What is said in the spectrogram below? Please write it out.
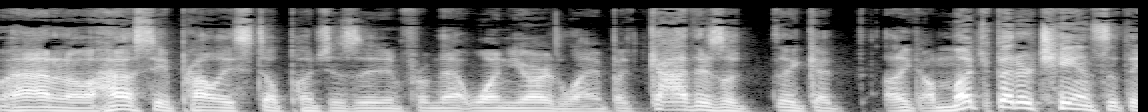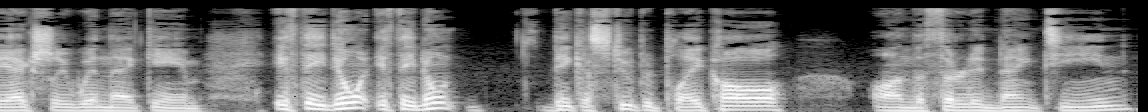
I don't know. Ohio State probably still punches it in from that one yard line, but God, there's a like a like a much better chance that they actually win that game if they don't if they don't make a stupid play call on the third and nineteen.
